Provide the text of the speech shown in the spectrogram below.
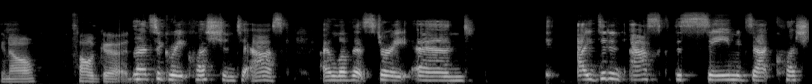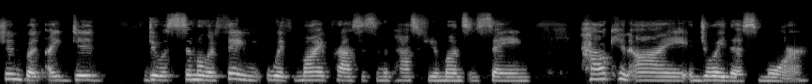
you know. It's all good. That's a great question to ask. I love that story. And I didn't ask the same exact question, but I did do a similar thing with my process in the past few months of saying, how can I enjoy this more?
